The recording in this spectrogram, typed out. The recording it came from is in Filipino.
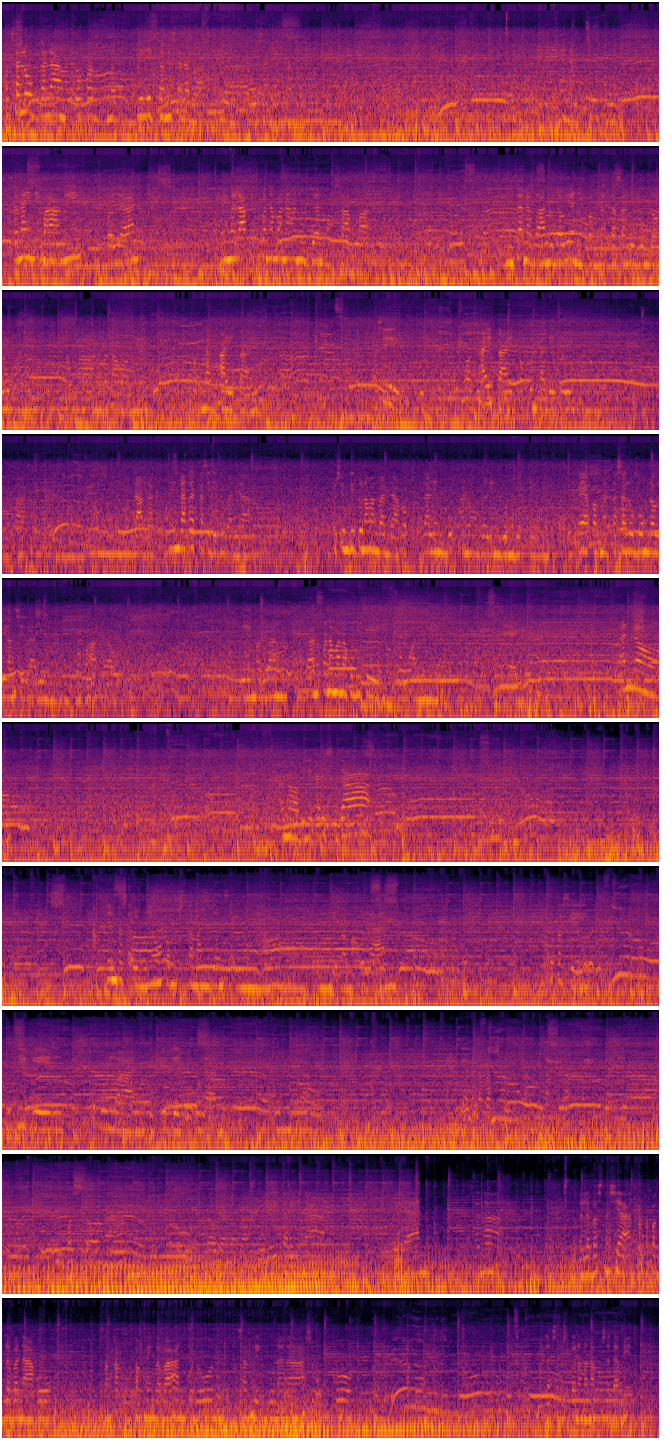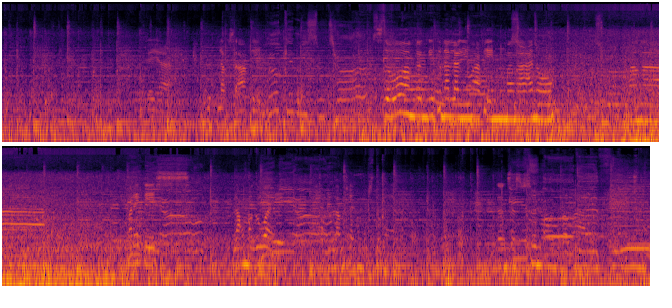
Pag sa loob ka lang, pero pag nagpilig kami sa labas, Sana hindi mahangin. Ba yan? May malapit pa naman na ano dyan, o sapa. Minsan nag-ano daw yan, eh, pag nagkasalubong daw yung ano, ah, ano ba tawag yan? Pag nag-high tide. Kasi, pag high tide, papunta dito yung ano, yung dagat. Yung dagat kasi dito banda. Tapos yung dito naman banda, galing, bu- ano, galing bundok yun. Kaya pag nagkasalubong daw yan sila, yun, babaha daw. Eh, mag-ano, mag-ano pa naman ako dito eh, mag-one year. Ano? Ano, bili ka isda. Diyan ba sa inyo? Kumusta man dyan sa inyo? Kasi, tigil, ulan, tigil, uulan. Kaya lalabas ko daw na. Lalabas na siya at makapaglaban na ako. Isang katutak na yung labahan ko doon. Isang linggo na na luck sa akin. So, hanggang dito na lang yung aking mga ano, mga marites. Wala akong magawa eh. Kaya lang siya nung gusto ngayon. Hanggang sa susunod. Bye-bye.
